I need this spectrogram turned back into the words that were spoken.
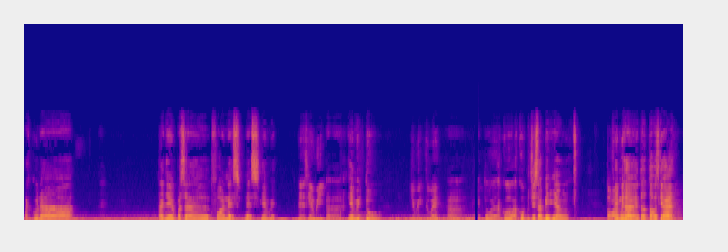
Aku nak Tanya pasal For next Next game week. Next game week. uh, Game week 2 Game week tu eh. uh, Itu. Aku aku just ambil yang Top Famous lah Yang top-top sikit lah Ha.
